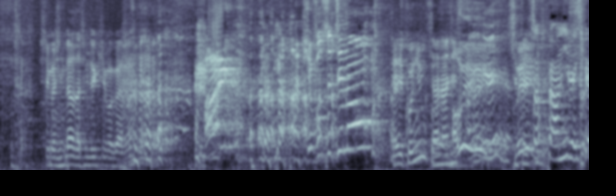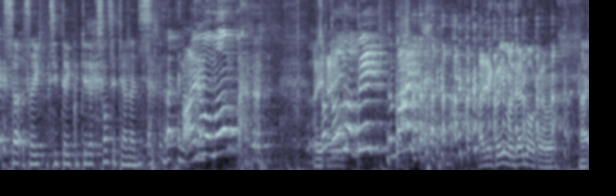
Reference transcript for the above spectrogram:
J'imagine bien dans un film de cul, moi, quand même. Aïe Je faut c'était non Elle est connue ou C'est pas un indice. Ah oui, oui. Si Oui, t'as oui. écouté- Sauf Parny avec ça- ça- ça- si t'as écouté l'accent, c'était un indice. Arrête le moment J'entends la bite Le bite elle est connue mondialement quand même. hein. Ouais.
